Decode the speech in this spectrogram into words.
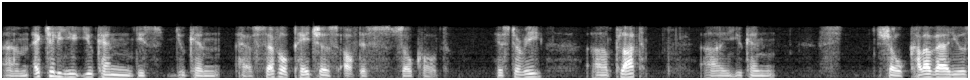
Um, actually, you, can this, you can have several pages of this so-called history uh, plot. Uh, you can show color values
